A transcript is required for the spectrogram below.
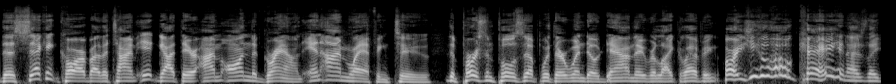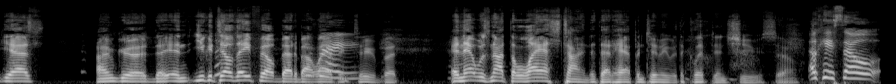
The second car, by the time it got there, I'm on the ground and I'm laughing too. The person pulls up with their window down. They were like laughing, Are you okay? And I was like, Yes, I'm good. They, and you could tell they felt bad about laughing too. But, and that was not the last time that that happened to me with the clipped in shoes. So Okay, so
